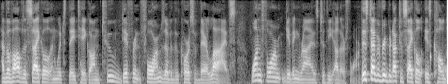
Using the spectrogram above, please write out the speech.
have evolved a cycle in which they take on two different forms over the course of their lives one form giving rise to the other form. This type of reproductive cycle is called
